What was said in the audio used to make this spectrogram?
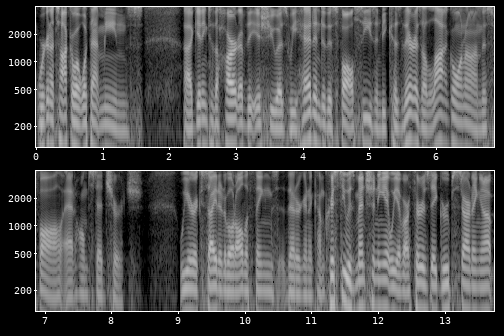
We're going to talk about what that means, uh, getting to the heart of the issue as we head into this fall season because there is a lot going on this fall at Homestead Church. We are excited about all the things that are going to come. Christy was mentioning it. We have our Thursday group starting up,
